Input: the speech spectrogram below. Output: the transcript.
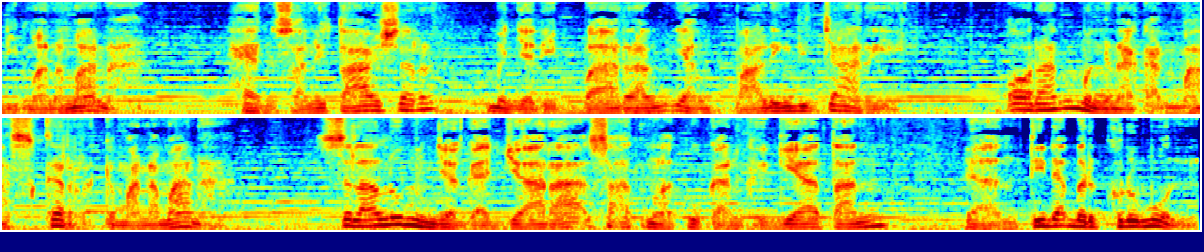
di mana-mana. Hand sanitizer menjadi barang yang paling dicari. Orang mengenakan masker ke mana-mana. Selalu menjaga jarak saat melakukan kegiatan dan tidak berkerumun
